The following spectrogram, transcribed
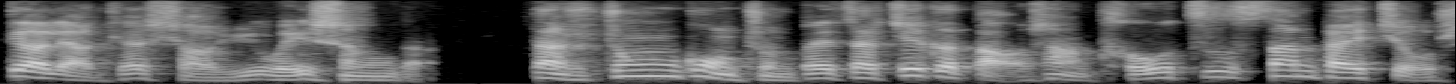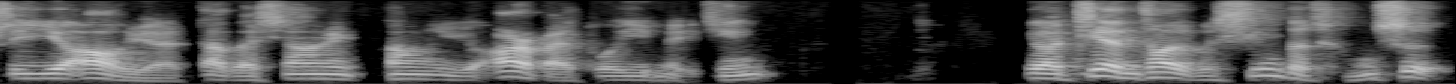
钓两条小鱼为生的。但是中共准备在这个岛上投资三百九十亿澳元，大概相当于二百多亿美金。要建造一个新的城市，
